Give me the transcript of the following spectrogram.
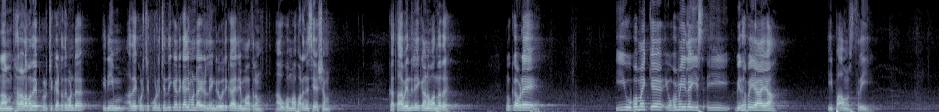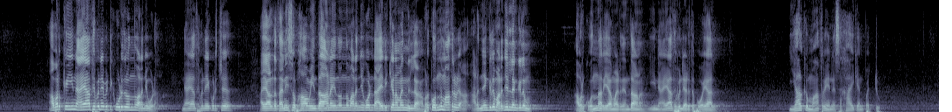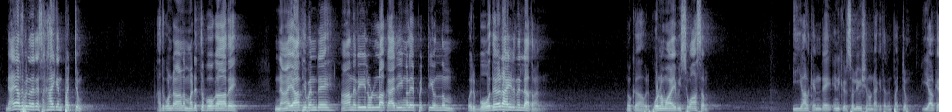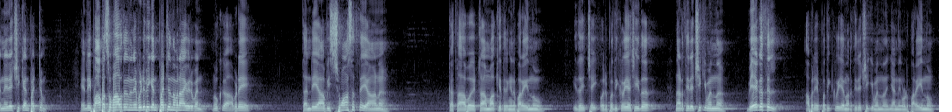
നാം ധാരാളം അതേക്കുറിച്ച് കേട്ടതുകൊണ്ട് ഇനിയും അതേക്കുറിച്ച് കൂടുതൽ ചിന്തിക്കേണ്ട കാര്യമുണ്ടായിട്ടില്ല. എങ്കിലും ഒരു കാര്യം മാത്രം ആ ഉപമ പറഞ്ഞ ശേഷം കർത്താവ് എന്തിലേക്കാണ് വന്നത്? നമുക്ക് അവിടെ ഈ ഉപമയ്ക്ക് ഉപമയിലെ ഈ ഈ വിധവയായ ഈ പാവം സ്ത്രീ അവർക്ക് ഈ ന്യായാധിപനെ പറ്റി കൂടുതലൊന്നും അറിഞ്ഞുകൂടാ. ന്യായാധിപനെക്കുറിച്ച് അയാളുടെ തനി സ്വഭാവം ഇതാണ് എന്നൊന്നും അറിഞ്ഞുകൊണ്ടായിരിക്കണമെന്നില്ല. അവർക്കൊന്നും മാത്രമേ അറിഞ്ഞെങ്കിലും അറിഞ്ഞില്ലെങ്കിലും അവർക്കൊന്നറിയാമായിരുന്നു എന്താണ് ഈ ന്യായാധിപന്റെ അടുത്ത് പോയാൽ ഇയാൾക്ക് മാത്രമേ എന്നെ സഹായിക്കാൻ പറ്റൂ. ന്യായാധിപനെ തന്നെ സഹായിക്കാൻ പറ്റും. അതുകൊണ്ടാണ് മടുത്തു പോകാതെ ന്യായാധിപന്റെ ആ നിലയിലുള്ള കാര്യങ്ങളെപ്പറ്റിയൊന്നും ഒരു ബോധേഡായിരുന്നില്ല താൻ. നോക്കുക ഒരു പൂർണമായ വിശ്വാസം ഇയാൾക്ക് എന്റെ എനിക്കൊരു സൊല്യൂഷൻ ഉണ്ടാക്കി തരാൻ പറ്റും. ഇയാൾക്ക് എന്നെ രക്ഷിക്കാൻ പറ്റും. എന്റെ ഈ പാപ സ്വഭാവത്തിൽ നിന്ന് എന്നെ വിടുവിക്കാൻ പറ്റുന്നവനായ ഒരുവൻ നോക്കുക അവിടെ തന്റെ ആ വിശ്വാസത്തെയാണ് കർത്താവ് എട്ടാം വാക്യത്തിൽ ഇങ്ങനെ പറയുന്നു. ഇത് ഒരു പ്രതിക്രിയ ചെയ്ത് നടത്തി രക്ഷിക്കുമെന്ന് വേഗത്തിൽ അവരെ പ്രതിക്രിയ നടത്തി രക്ഷിക്കുമെന്ന് ഞാൻ നിങ്ങളോട് പറയുന്നു.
